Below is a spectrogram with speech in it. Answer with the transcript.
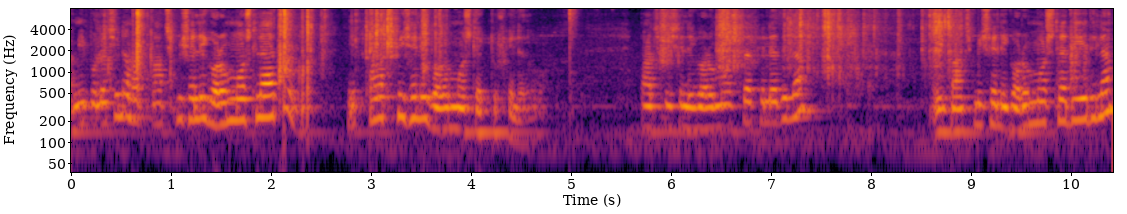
আমি বলেছি না, আমার পাঁচ মিশালি গরম মশলা আছে, এই পাঁচ মিশালি গরম মশলা একটু ফেলে দেবো। পাঁচ মিশালি গরম মশলা ফেলে দিলাম। এই পাঁচ মিশালি গরম মশলা দিয়ে দিলাম।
